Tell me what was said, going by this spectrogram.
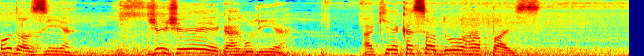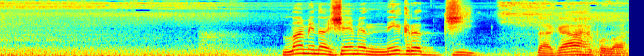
Ô, oh, dozinha. GG, gargulhinha. Aqui é caçador, rapaz. Lâmina gêmea negra de da gárgula.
